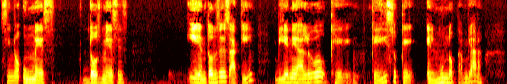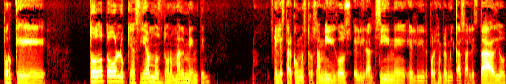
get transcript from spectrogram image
sino un mes, dos meses, y entonces aquí viene algo que, que hizo que el mundo cambiara, porque todo, todo lo que hacíamos normalmente, el estar con nuestros amigos, el ir al cine, el ir, por ejemplo, en mi casa al estadio,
